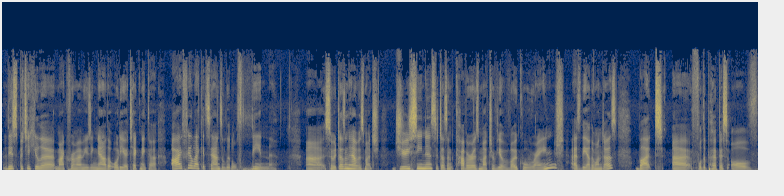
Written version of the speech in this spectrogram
this particular microphone I'm using now, the Audio Technica, I feel like it sounds a little thin. Uh, so it doesn't have as much juiciness. It doesn't cover as much of your vocal range as the other one does. But uh, for the purpose of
